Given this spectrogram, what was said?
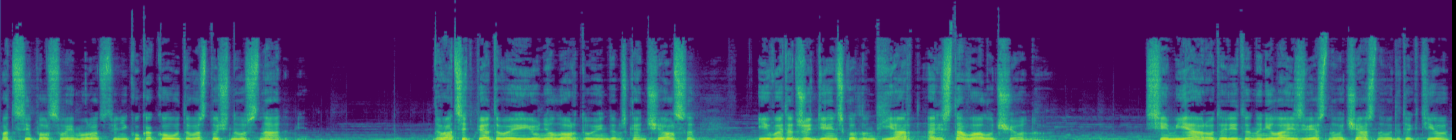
подсыпал своему родственнику какого-то восточного снадобья. 25 июня лорд Уиндем скончался, и в этот же день Скотланд-Ярд арестовал ученого. Семья Ротарита наняла известного частного детектива,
